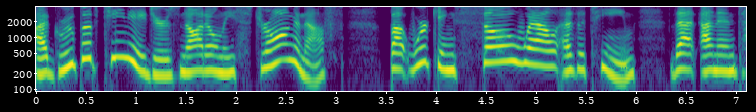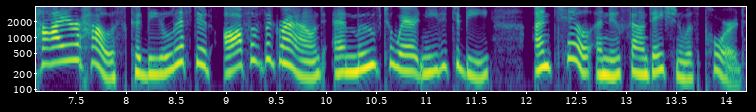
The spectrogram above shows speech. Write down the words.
A group of teenagers not only strong enough, but working so well as a team that an entire house could be lifted off of the ground and moved to where it needed to be until a new foundation was poured.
